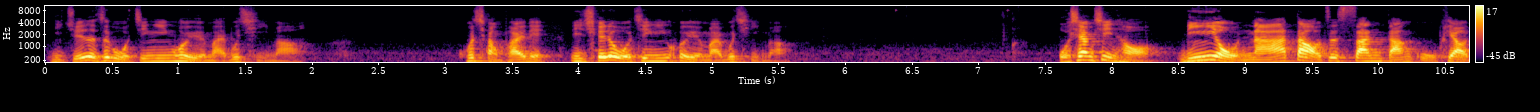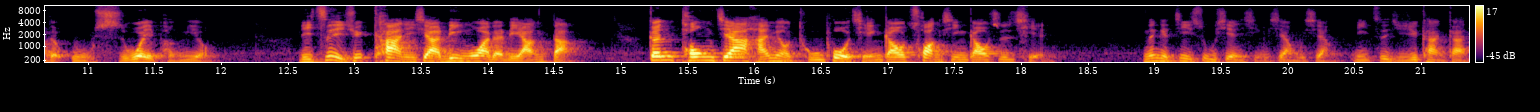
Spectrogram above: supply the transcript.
你觉得这个我精英会员买不起吗？我讲白点，你觉得我精英会员买不起吗？我相信哈，你有拿到这三档股票的五十位朋友，你自己去看一下另外的两档，跟通家还没有突破前高创新高之前，那个技术线型像不像？你自己去看看。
